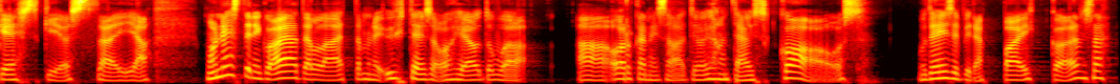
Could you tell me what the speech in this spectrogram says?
keskiössä. Ja monesti niin ajatellaan, että tämmöinen yhteisöohjautuva organisaatio on ihan täys kaos, mutta ei se pidä paikkaansa –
